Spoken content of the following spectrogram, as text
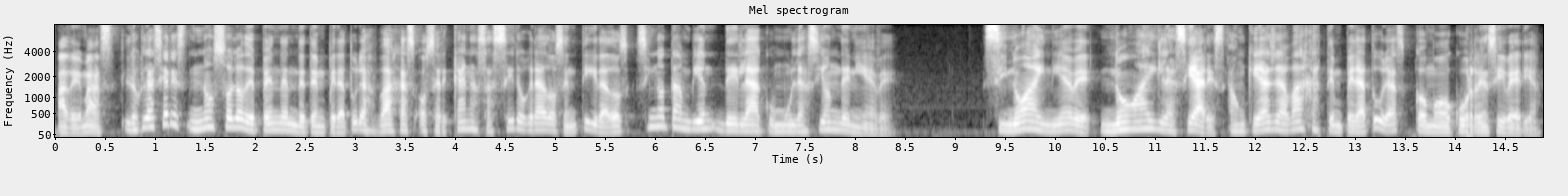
Además, los glaciares no solo dependen de temperaturas bajas o cercanas a 0 grados centígrados, sino también de la acumulación de nieve. Si no hay nieve, no hay glaciares, aunque haya bajas temperaturas como ocurre en Siberia.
